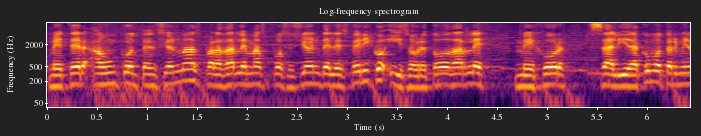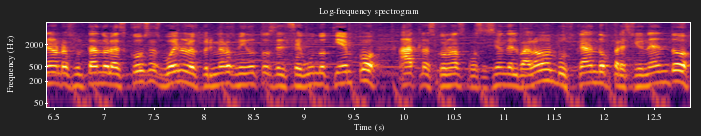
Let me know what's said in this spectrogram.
meter a un contención más para darle más posesión del esférico y sobre todo darle mejor salida. ¿Cómo terminaron resultando las cosas? Bueno, los primeros minutos del segundo tiempo, Atlas con más posesión del balón, buscando, presionando.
